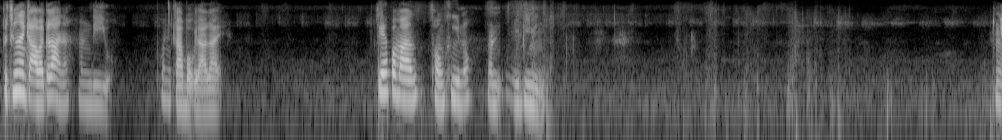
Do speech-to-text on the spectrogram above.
ไปซื้อนาฬิกาไว้ก็ได้นะ มันดีอยู่ พราะนกาบอกเวลาได้แค่ประมาณสองคืนเนาะมัน EP หนึ่งไง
